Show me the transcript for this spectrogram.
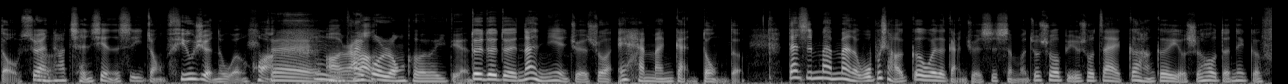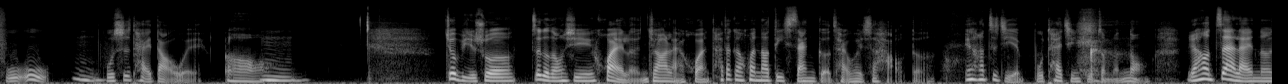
斗。虽然它呈现的是一种 fusion 的文化，对啊，太过融合了一点。对对对，那你也觉得说，哎，还蛮感动的。但是慢慢的，我不晓得各位的感觉是什么，就说比如说在各行各业，有时候的那个服务，嗯，不是太到位哦，嗯。就比如说这个东西坏了，你叫他来换，他大概换到第三个才会是好的，因为他自己也不太清楚怎么弄。然后再来呢，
